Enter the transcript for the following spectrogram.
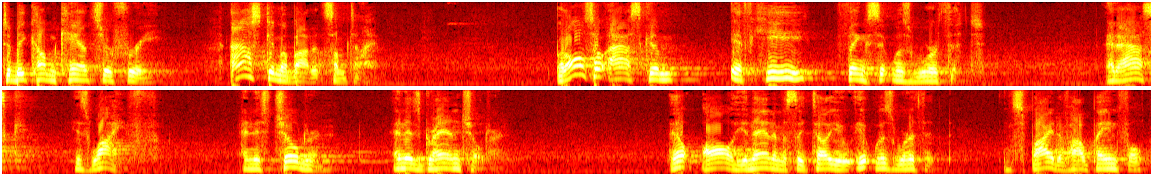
to become cancer free. Ask him about it sometime. But also ask him if he thinks it was worth it. And ask his wife and his children and his grandchildren. They'll all unanimously tell you it was worth it, in spite of how painful,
